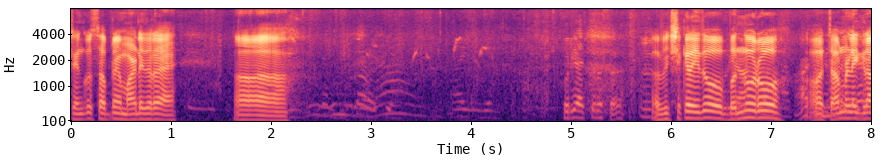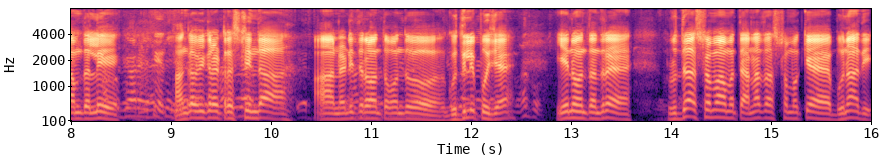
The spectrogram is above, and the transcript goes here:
ಶಂಕುಸ್ಥಾಪನೆ ಮಾಡಿದರೆ ವೀಕ್ಷಕರ ಇದು ಬನ್ನೂರು ಚಾಮಳ್ಳಿ ಗ್ರಾಮದಲ್ಲಿ ಅಂಗವಿಕಲ ಟ್ರಸ್ಟಿಂದ ನಡೀತಿರುವಂಥ ಒಂದು ಗುದ್ದಲಿ ಪೂಜೆ. ಏನು ಅಂತಂದರೆ ವೃದ್ಧಾಶ್ರಮ ಮತ್ತು ಅನಾಥಾಶ್ರಮಕ್ಕೆ ಬುನಾದಿ.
